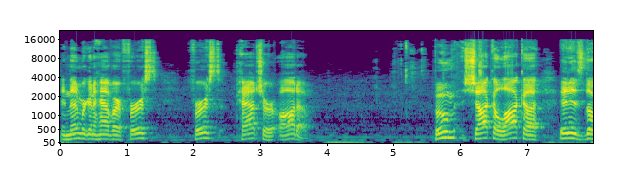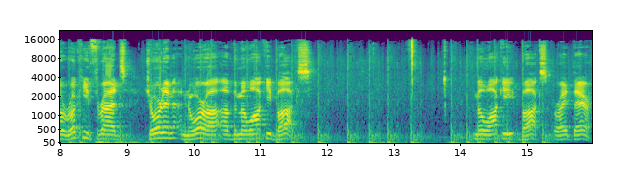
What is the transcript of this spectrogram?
And then we're going to have our first first patcher auto. Boom shakalaka. It is the rookie threads Jordan Nwora of the Milwaukee Bucks. Milwaukee Bucks right there.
